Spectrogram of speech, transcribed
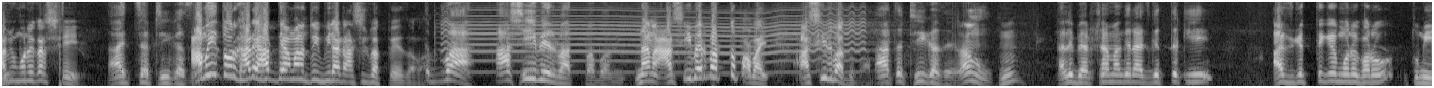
আমি মনে কর সে। আচ্ছা ঠিক আছে। আমি তোর ঘাড়ে হাত দিয়ে মানে তুই বিরাট আশীর্বাদ পেয়ে তো বাহ আশিবের বাদ পাবো আমি। না না আশীর্বাদ তো পাবাই আশীর্বাদও পাবা। আচ্ছা ঠিক আছে হুম? তাহলে ব্যবসা আমাদের আজকের তো কি? আজকের থেকে মনে করো তুমি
